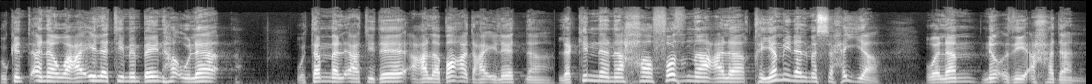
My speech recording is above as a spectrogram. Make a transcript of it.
وكنت أنا وعائلتي من بين هؤلاء وتم الاعتداء على بعض عائلاتنا لكننا حافظنا على قيمنا المسيحية ولم نؤذي احدا.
